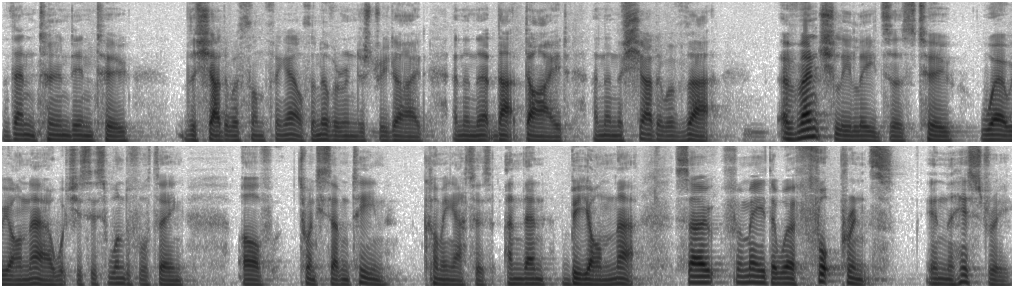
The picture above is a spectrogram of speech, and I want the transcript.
then turned into the shadow of something else. Another industry died and then that, that died and then the shadow of that eventually leads us to where we are now, which is this wonderful thing of 2017 coming at us and then beyond that. So for me, there were footprints in the history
